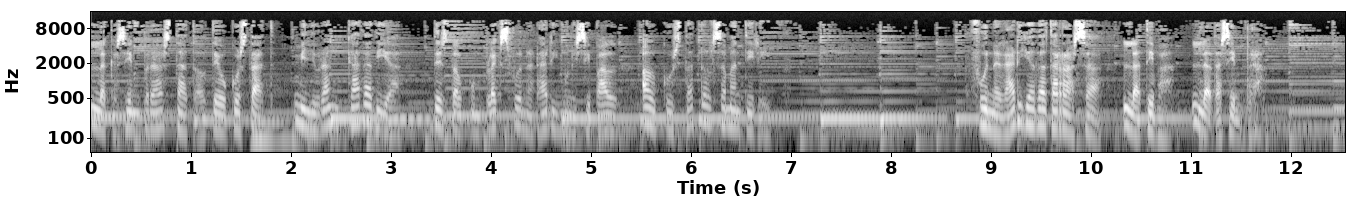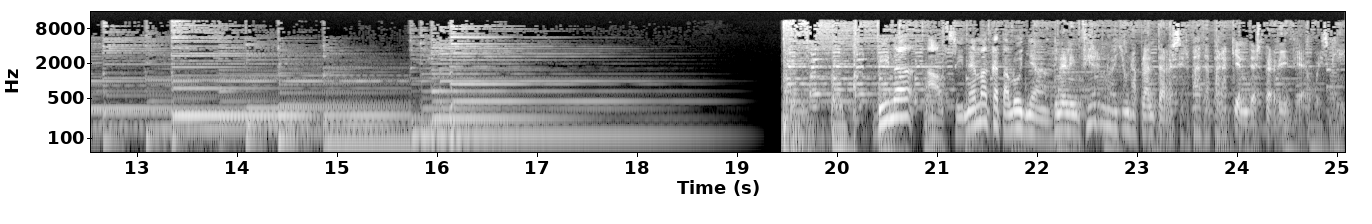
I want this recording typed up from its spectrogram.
La que sempre ha estat al teu costat, millorant cada dia des del complex funerari municipal al costat del cementiri. Funerària de Terrassa, la teva, la de sempre. Vine al Cinema Catalunya. En el infierno hay una planta reservada para quien desperdicia el whisky.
